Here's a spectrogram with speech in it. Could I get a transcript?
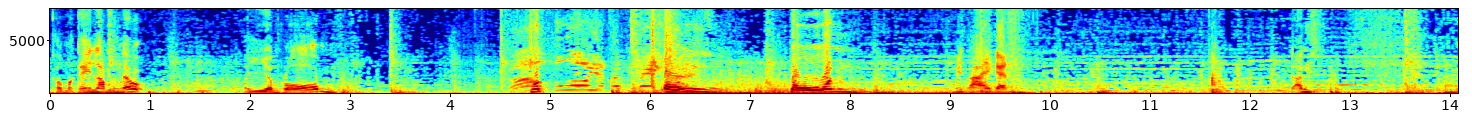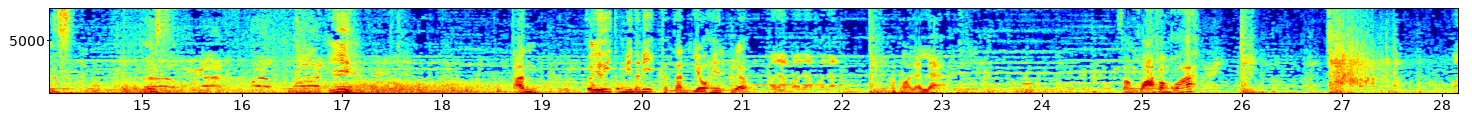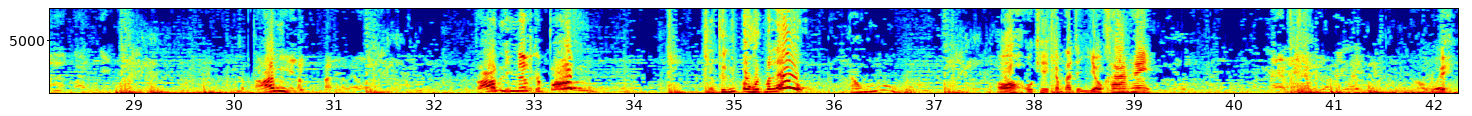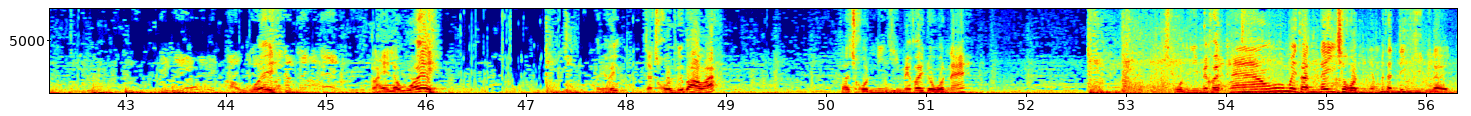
เข้ามาใกล้ลำหนึ่งแล้วเตรียมพร้อม จุดปงโดน ไม่ตายกัน ดันอึ๊สอึ๊สอีดันเอ้ยเอ้ยตรงนี้ตรงนี้กัปตันเหี่ยวให้อีกแล้วพอแล้วพอแล้วพอแล้วอะพอแล้วแหละฝั่งขวาฝั่งขวา ปตันเห็นปัดมาแล้วตามอีกนิดกัปตันจะถึงตูดมันแล้ว เอ้าอ๋อ โอเคกัปตันจะเหี่ยวข้างให้ เอาเว้ย เอาเว้ย ไกลแล้วเว้ย เฮ้ยเฮ้ยจะชนหรือเปล่าวะ ถ้าชนนี่ยิงไม่ค่อยโดนนะ ชนยิงไม่ค่อย อ้าว ไม่ทันได้ชนยังไม่ทันได้ยิงเลย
